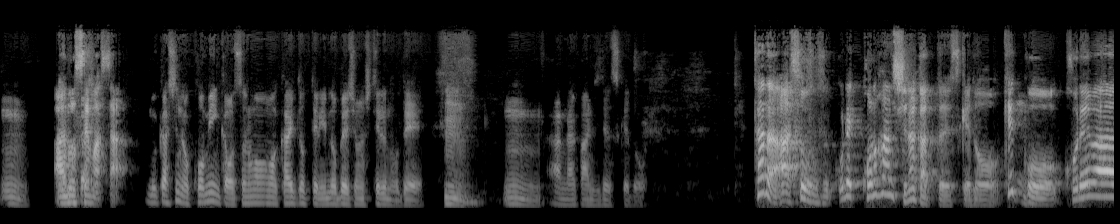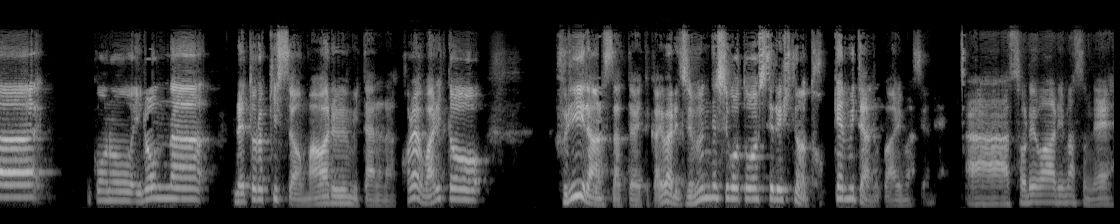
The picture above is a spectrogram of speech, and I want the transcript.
うん。あの狭さ。昔の古民家をそのまま買い取ってリノベーションしてるので、うん。うん、あんな感じですけど。ただ、あ、そうそうそう、これ、この話しなかったですけど、結構、これは、このいろんなレトロ喫茶を回るみたいなこれは割とフリーランスだったりとか、いわゆる自分で仕事をしてる人の特権みたいなところありますよね。ああ、それはありますね。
